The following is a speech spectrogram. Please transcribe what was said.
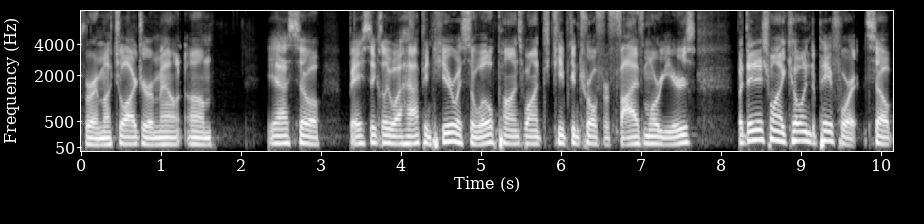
for a much larger amount. Um, yeah, so basically what happened here was the Wilpons wanted to keep control for five more years but they just wanted Cohen to pay for it. So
